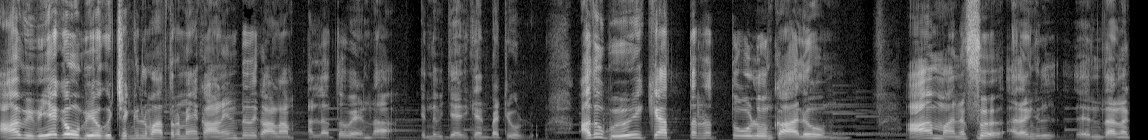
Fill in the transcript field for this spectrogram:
ആ വിവേകം ഉപയോഗിച്ചെങ്കിൽ മാത്രമേ കാണേണ്ടത് കാണാം അല്ലാത്തത് വേണ്ട എന്ന് വിചാരിക്കാൻ പറ്റുള്ളൂ അത് ഉപയോഗിക്കാത്തിടത്തോളം കാലവും ആ മനസ്സ് അല്ലെങ്കിൽ എന്താണ്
